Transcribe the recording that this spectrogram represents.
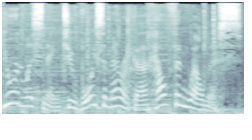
You're listening to Voice America Health and Wellness.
